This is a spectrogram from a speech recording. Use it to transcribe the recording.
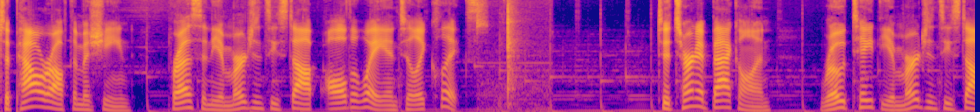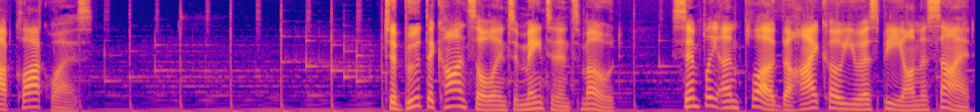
To power off the machine, press in the emergency stop all the way until it clicks. To turn it back on, rotate the emergency stop clockwise. To boot the console into maintenance mode, simply unplug the Hy-Ko USB on the side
